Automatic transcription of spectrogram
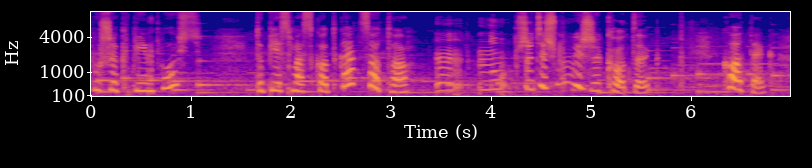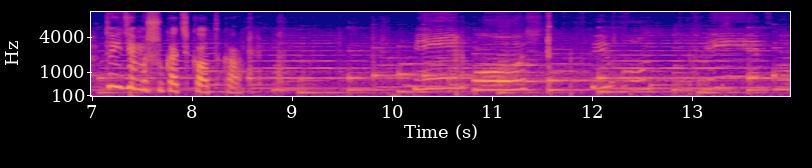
Puszek pimpuś? To pies maskotka? Co to? Mm, No, przecież mówisz, że kotek. Kotek. To idziemy szukać kotka. Pimpuś! Pimpuś! Pimpuś!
